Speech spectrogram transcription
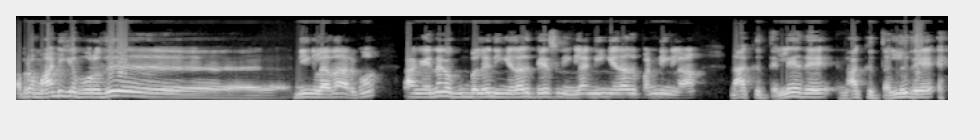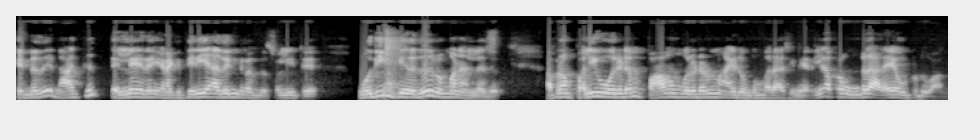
அப்புறம் மாட்டிக்க போறது நீங்களா தான் இருக்கும். அங்கே என்னங்க கும்பல்? நீங்கள் ஏதாவது பேசுனீங்களா? நீங்கள் ஏதாவது பண்ணீங்களா? நாக்கு தெல்லேதே நாக்கு தள்ளுதே என்னது? நாக்கு தெல்லேதே எனக்கு தெரியாதுங்கிறத சொல்லிட்டு ஒதுக்கிறது ரொம்ப நல்லது. அப்புறம் பழி ஓரிடம் பாவம் ஓரிடம் ஆயிடும் கும்பராசி நேரில் அப்புறம் உங்களை அலைய விட்டுடுவாங்க.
